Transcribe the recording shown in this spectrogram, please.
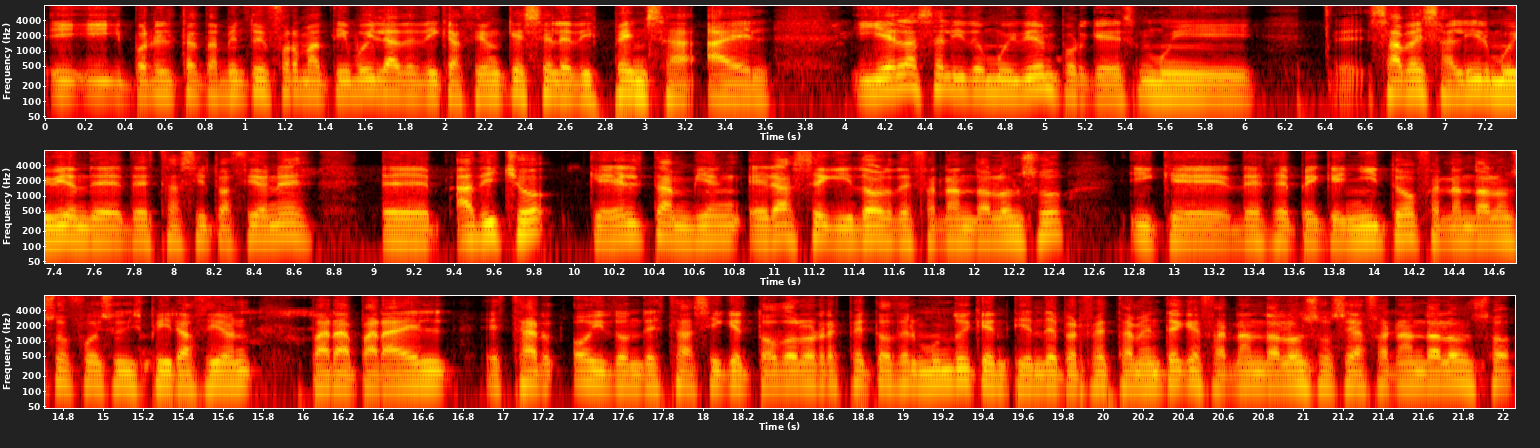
y, por el tratamiento informativo y la dedicación que se le dispensa a él. Y él ha salido muy bien porque es muy. Eh, sabe salir muy bien de, estas situaciones. Eh, ha dicho que él también era seguidor de Fernando Alonso y que desde pequeñito Fernando Alonso fue su inspiración para, para él estar hoy donde está. Así que todos los respetos del mundo y que entiende perfectamente que Fernando Alonso sea Fernando Alonso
